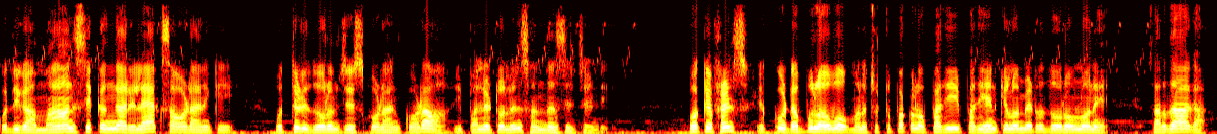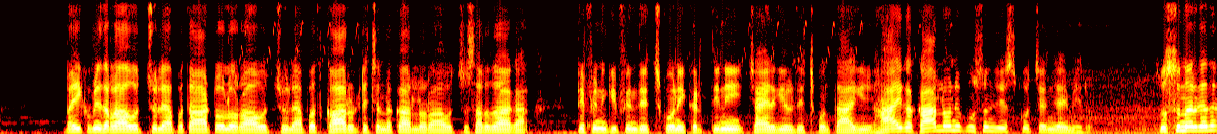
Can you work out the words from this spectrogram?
కొద్దిగా మానసికంగా రిలాక్స్ అవ్వడానికి ఒత్తిడి దూరం చేసుకోవడానికి కూడా ఈ పల్లెటూళ్ళని సందర్శించండి. ఓకే ఫ్రెండ్స్ ఎక్కువ డబ్బులు అవ్వవు. మన చుట్టుపక్కల పది పదిహేను కిలోమీటర్ల దూరంలోనే సరదాగా బైక్ మీద రావచ్చు లేకపోతే ఆటోలో రావచ్చు లేకపోతే కారు ఉంటే చిన్న కారులో రావచ్చు సరదాగా టిఫిన్ గిఫిన్ తెచ్చుకొని ఇక్కడ తిని చాయలు గీలు తెచ్చుకొని తాగి హాయిగా కారులోనే కూర్చొని చేసుకోవచ్చు. ఎంజాయ్ మీరు. చూస్తున్నారు కదా?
